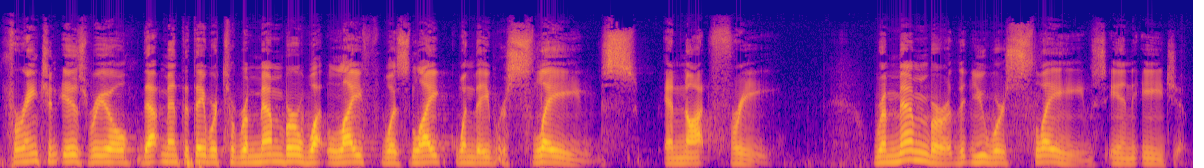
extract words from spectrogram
For ancient Israel, that meant that they were to remember what life was like when they were slaves and not free. Remember that you were slaves in Egypt.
